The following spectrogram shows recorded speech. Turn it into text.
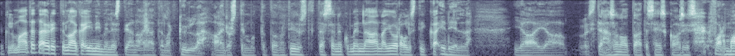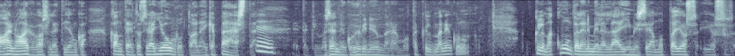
No kyllä mä oon tätä yrittänyt aika inhimillisesti aina ajatella kyllä aidosti, mutta tota, tietysti tässä niin kun mennään aina journalistiikka edellä, ja, ja sitähän sanotaan, että Seiska on siis varmaan ainoa aikakauslehti, jonka kanteen tosiaan joudutaan eikä päästä. Mm. Että kyllä mä sen niin kuin hyvin ymmärrän, mutta kyllä mä, niin kuin, kyllä mä kuuntelen mielellään ihmisiä, mutta jos, jos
